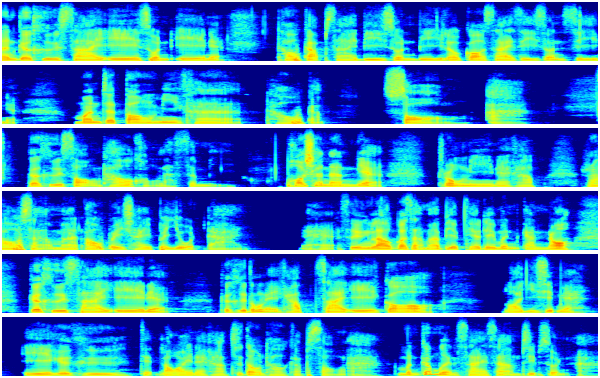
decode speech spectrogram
นั่นก็คือไซน์ a ส่วน a เนี่ยเท่ากับไซน์ b ส่วน b แล้วก็ไซน์ c ส่วน c เนี่ยมันจะต้องมีค่าเท่ากับ 2r ก็คือ 2 เท่าของรัศมี ราะฉะนั้นเนี่ยตรงนี้นะครับ เราสามารถเอาไปใช้ประโยชน์ได้นะฮะซึ่งเราก็สามารถเปรียบเทียบได้เหมือนกันเนาะก็คือไซน์ a เนี่ยก็คือตรงไหนครับไซน์ a ก็ 120 ไง a ก็คือ 700 นะครับ จะต้องเท่ากับ 2r มันก็เหมือนไซน์30 ส่วน r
